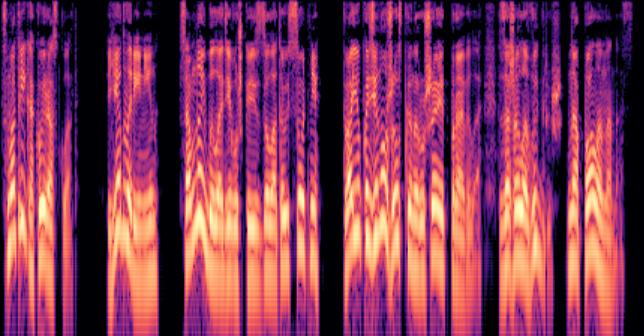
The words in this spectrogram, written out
Смотри, какой расклад. Я дворянин, со мной была девушка из золотой сотни, твое казино жестко нарушает правила, зажала выигрыш, напала на нас.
